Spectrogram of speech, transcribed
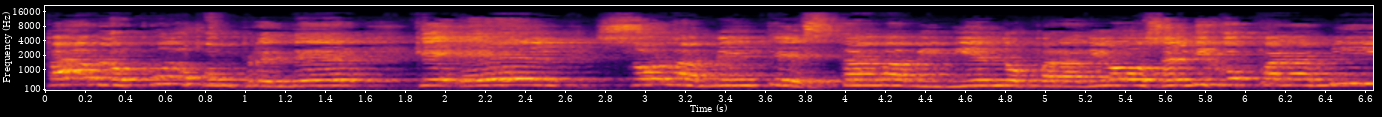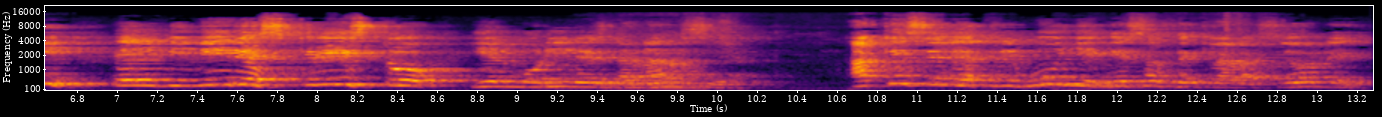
Pablo pudo comprender que él solamente estaba viviendo para Dios. Él dijo, para mí el vivir es Cristo y el morir es ganancia. ¿A qué se le atribuyen esas declaraciones?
